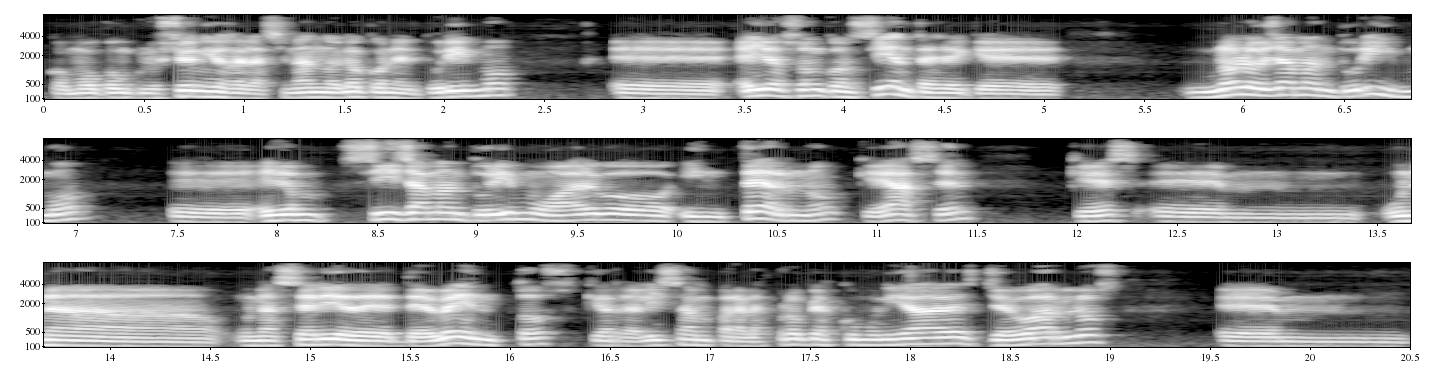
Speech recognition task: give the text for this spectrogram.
como conclusión y relacionándolo con el turismo, eh, ellos son conscientes de que no lo llaman turismo, eh, ellos sí llaman turismo algo interno que hacen, que es em, una, serie de, eventos que realizan para las propias comunidades, llevarlos, em,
